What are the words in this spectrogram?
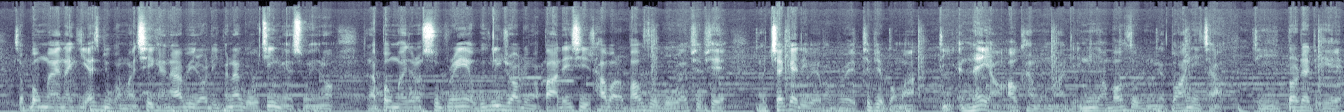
။ဆိုတော့ပုံမှန် Nike SB ပေါ်မှာအခြေခံထားပြီးတော့ဒီဖက်နက်ကိုကြည့်မယ်ဆိုရင်တော့ဒါပုံမှန်ကျွန်တော် Supreme ရဲ့ weekly drop တွေမှာပါလေးရှိထားပါတော့ box ကိုပဲဖြစ်ဖြစ် jacket တွေပဲဖြစ်ဖြစ်ပုံမှာဒီအနက်ရောင်အောက်ခံပုံမှာဒီအနီရောင် box ကိုနဲ့တွားနေကြဒီ product တွေရဲ့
